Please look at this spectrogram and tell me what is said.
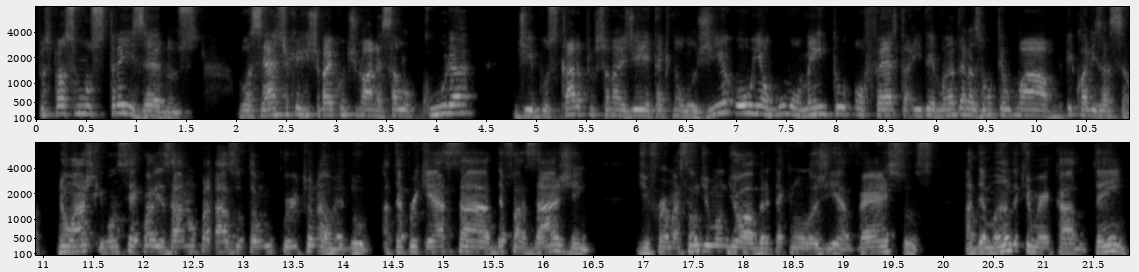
para os próximos três anos? Você acha que a gente vai continuar nessa loucura de buscar profissionais de tecnologia ou em algum momento oferta e demanda elas vão ter uma equalização? Não acho que vão se equalizar num prazo tão curto não, Edu. Até porque essa defasagem de formação de mão de obra e tecnologia versus a demanda que o mercado tem,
